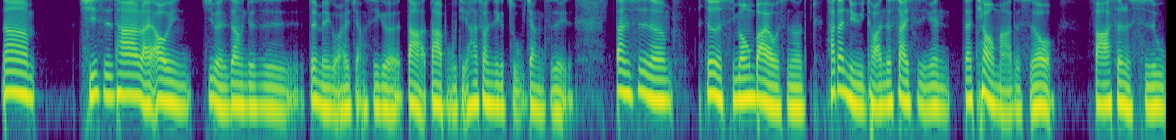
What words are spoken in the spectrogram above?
那其实她来奥运基本上就是对美国来讲是一个大大补贴，她算是一个主将之类的。但是呢，这个 Simone Biles 呢，她在女团的赛事里面，在跳马的时候发生了失误，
